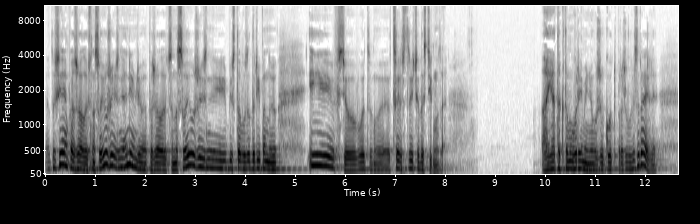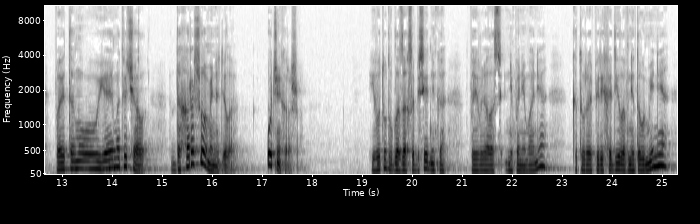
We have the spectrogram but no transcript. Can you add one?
то есть я им пожалуюсь на свою жизнь, они мне пожалуются на свою жизнь, и без того задрипанную, и все, вот цель встречи достигнута. А я-то к тому времени уже год прожил в Израиле, поэтому я им отвечал, да хорошо у меня дела – очень хорошо. И вот тут в глазах собеседника появлялось непонимание, которое переходило в недоумение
